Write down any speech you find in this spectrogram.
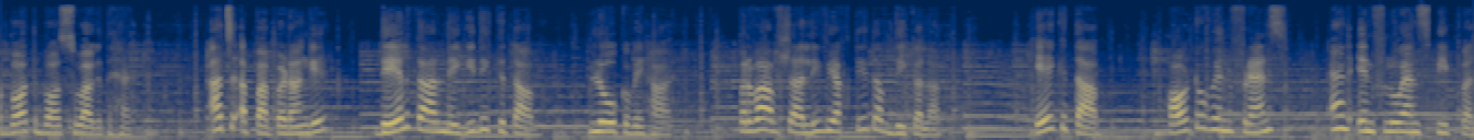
ਬਹੁਤ ਬਹੁਤ ਸਵਾਗਤ ਹੈ। ਅੱਜ ਆਪਾਂ ਪੜਾਂਗੇ ਡੇਲ ਕਾਰਨੇਗੀ ਦੀ ਕਿਤਾਬ, ਲੋਕ ਵਿਹਾਰ, ਪ੍ਰਭਾਵਸ਼ਾਲੀ ਵਿਅਕਤੀਤਵ ਦੀ ਕਲਾ। ਇਹ ਕਿਤਾਬ how to win friends and influence people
